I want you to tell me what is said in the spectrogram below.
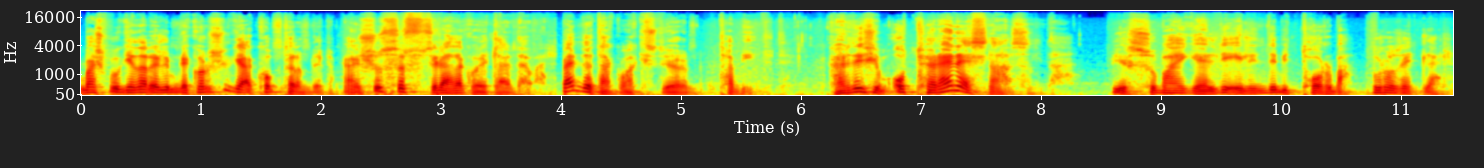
Başbuğ Generalimle konuşurken "Ya komutanım dedim. Yani şu sırf silahlı kuvvetlerde var. Ben de takmak istiyorum. Tabii dedi. Kardeşim o tören esnasında bir subay geldi elinde bir torba. Bu rozetler.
